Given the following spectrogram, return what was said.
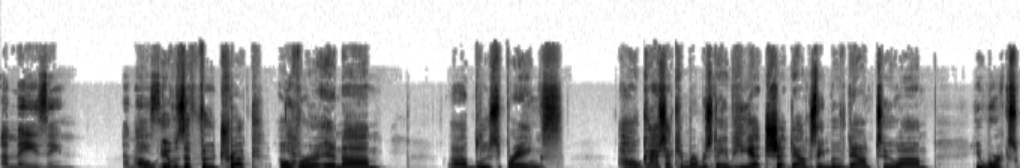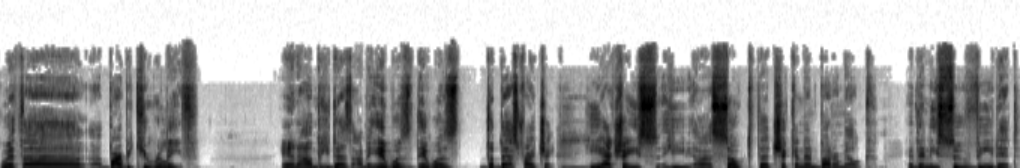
amazing. Amazing. Oh, it was a food truck over in um, uh, Blue Springs. Oh gosh, I can't remember his name. He had shut down because he moved down to. Um, he works with uh, Barbecue Relief, and um, he does. I mean, it was it was the best fried chicken. Mm-hmm. He actually he uh, soaked the chicken in buttermilk, and then he sous vide it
